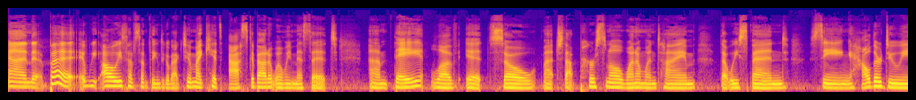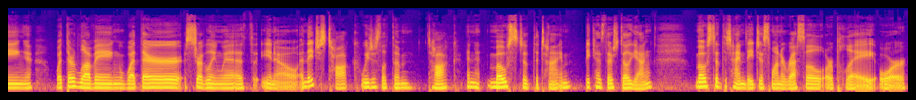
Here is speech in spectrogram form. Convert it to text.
and but we always have something to go back to. My kids ask about it when we miss it. Um, they love it so much. That personal one-on-one time that we spend seeing how they're doing, what they're loving, what they're struggling with, you know, and they just talk. We just let them talk, and most of the time, because they're still young, most of the time they just want to wrestle or play or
